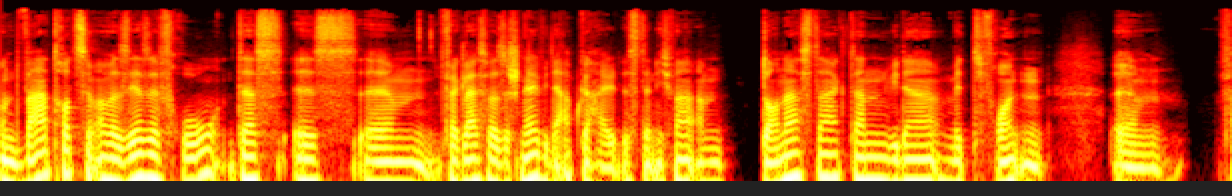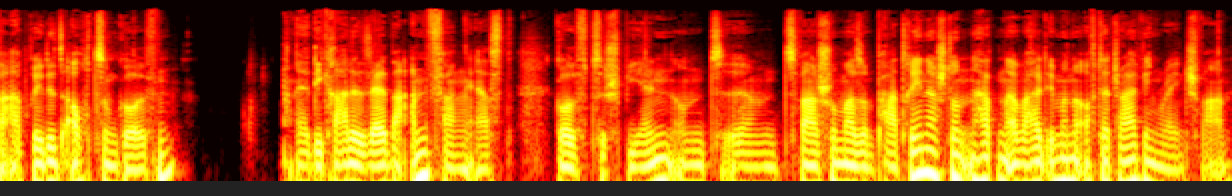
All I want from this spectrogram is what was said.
und war trotzdem aber sehr, sehr froh, dass es ähm, vergleichsweise schnell wieder abgeheilt ist, denn ich war am Donnerstag dann wieder mit Freunden ähm, verabredet, auch zum Golfen, äh, die gerade selber anfangen erst Golf zu spielen und ähm, zwar schon mal so ein paar Trainerstunden hatten, aber halt immer nur auf der Driving Range waren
